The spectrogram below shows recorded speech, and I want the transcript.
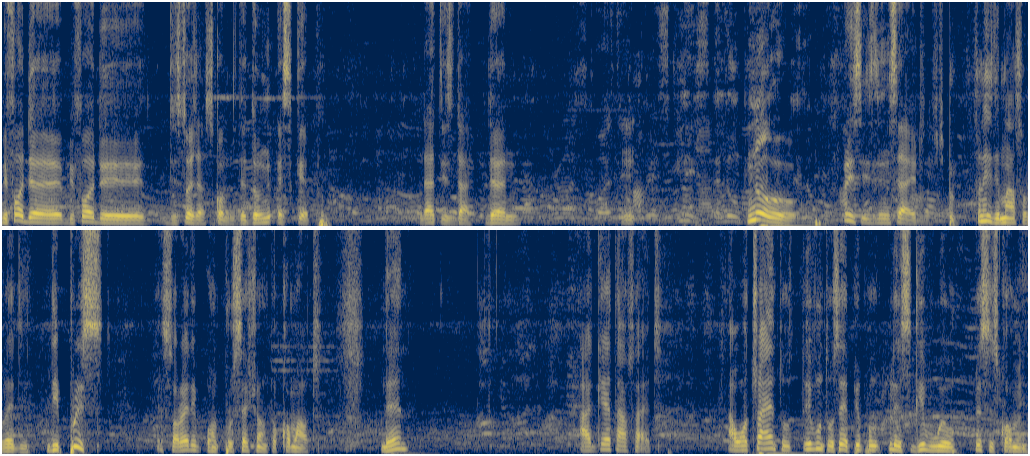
before the before the the soldiers come, they don't escape. That is that. Then no, priest is inside. Finish the mass already. The priest is already on procession to come out. Then I get outside. I was trying to even to say people, please give will. This is coming.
